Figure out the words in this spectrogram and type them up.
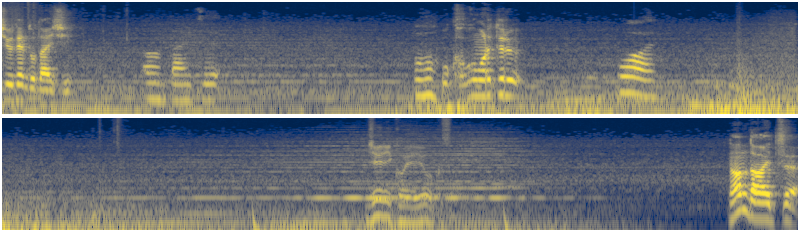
中電灯大事。うん、大事。お、お囲まれてる。怖い。ジェリコへようこそ。なんだあいつ。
